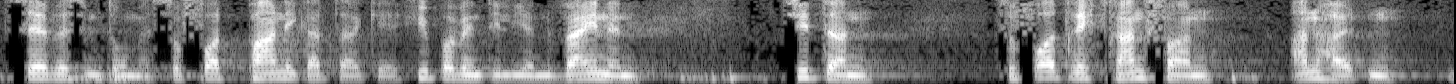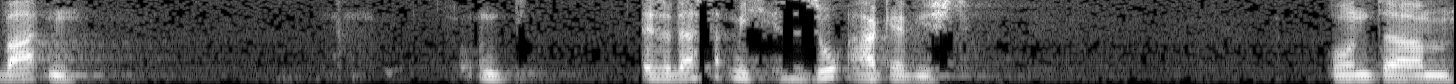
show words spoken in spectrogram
selbe Symptome, sofort Panikattacke, hyperventilieren, weinen, zittern, sofort rechts ranfahren, anhalten, warten. Und also das hat mich so arg erwischt. Und ähm,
